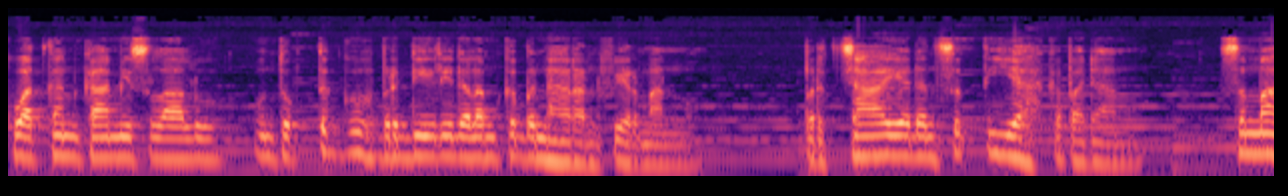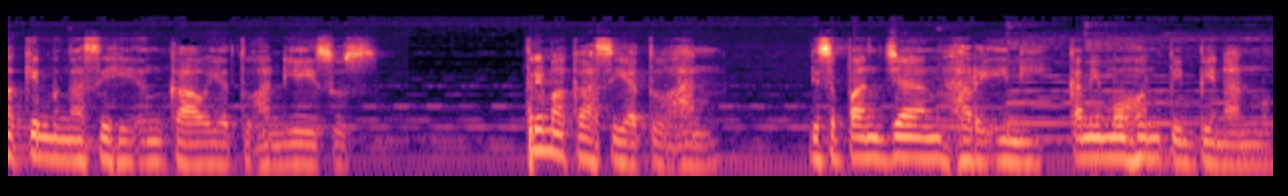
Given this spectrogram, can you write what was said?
Kuatkan kami selalu untuk teguh berdiri dalam kebenaran firman-Mu, percaya dan setia kepadamu, semakin mengasihi Engkau ya Tuhan Yesus. Terima kasih ya Tuhan, di sepanjang hari ini kami mohon pimpinan-Mu,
